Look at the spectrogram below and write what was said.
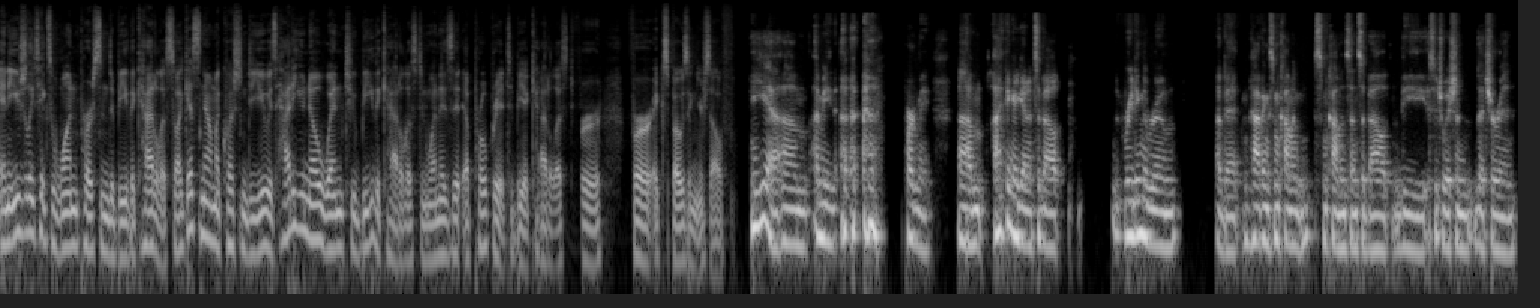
and it usually takes one person to be the catalyst. So I guess now my question to you is how do you know when to be the catalyst and when is it appropriate to be a catalyst for for exposing yourself? Yeah, um I mean pardon me. Um I think again it's about reading the room a bit, having some common some common sense about the situation that you're in.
